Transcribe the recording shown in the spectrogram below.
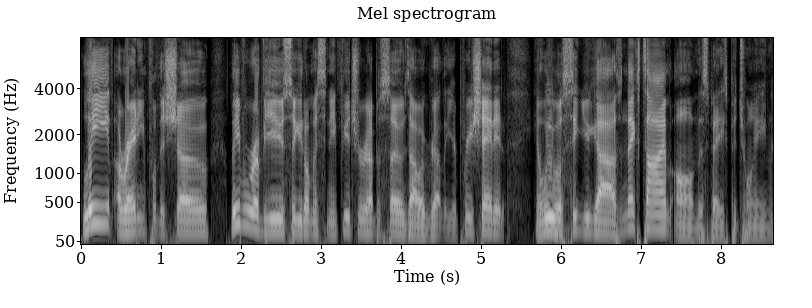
Leave a rating for the show. Leave a review so you don't miss any future episodes. I would greatly appreciate it. And we will see you guys next time on The Space Between.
